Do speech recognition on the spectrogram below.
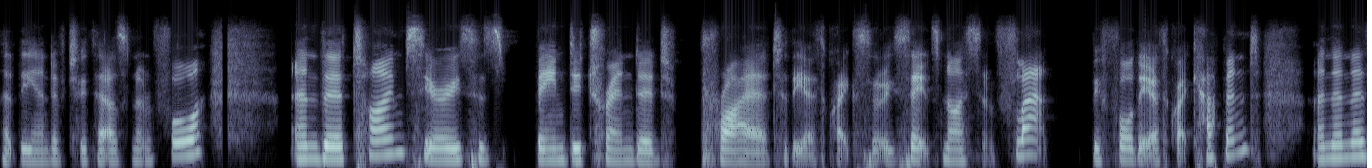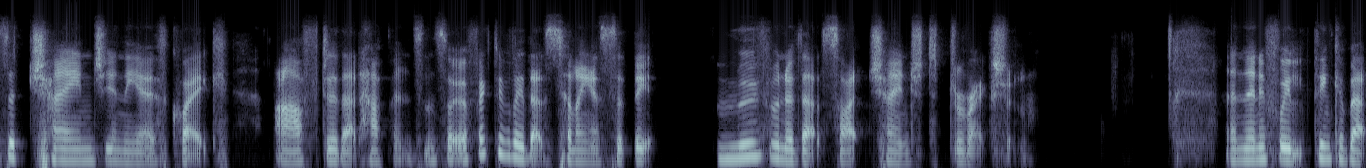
at the end of 2004. And the time series has been detrended prior to the earthquake. So you see it's nice and flat before the earthquake happened. And then there's a change in the earthquake after that happens. And so effectively that's telling us that the movement of that site changed direction. And then if we think about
